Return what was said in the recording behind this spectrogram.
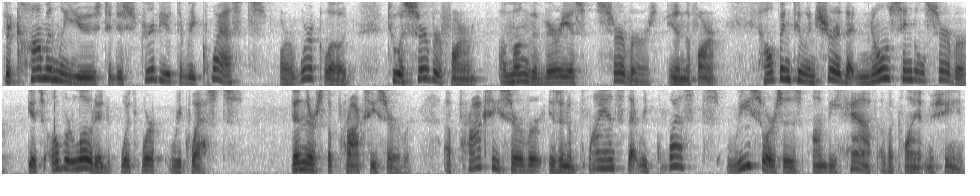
They're commonly used to distribute the requests or workload to a server farm among the various servers in the farm, helping to ensure that no single server gets overloaded with work requests. Then there's the proxy server. A proxy server is an appliance that requests resources on behalf of a client machine.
